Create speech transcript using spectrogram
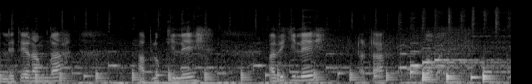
लेते रहूँगा। आप लोग के लिए, अभी के लिए, टाटा बाय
